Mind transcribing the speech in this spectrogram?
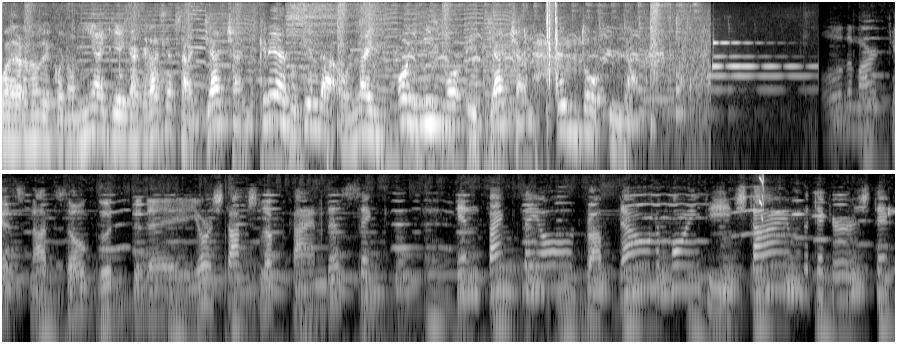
Cuaderno de Economía llega gracias a Yachay. Crea tu tienda online hoy mismo en yachay.live. Not so good today. Your stocks look kinda sick. In fact, they all drop down a point each time the tickers tick.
